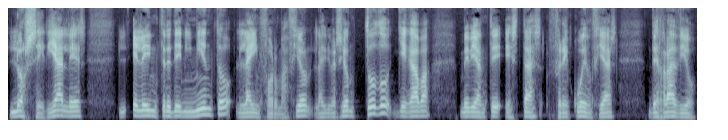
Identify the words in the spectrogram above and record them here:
los seriales, el entretenimiento, la información, la diversión, todo llegaba mediante estas frecuencias de radio.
